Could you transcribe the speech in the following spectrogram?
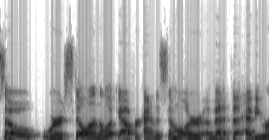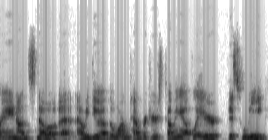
So we're still on the lookout for kind of a similar event, a heavy rain on snow event. Now we do have the warm temperatures coming up later this week,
